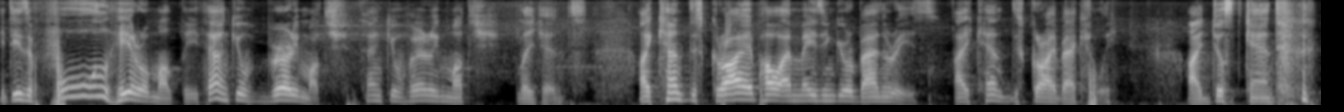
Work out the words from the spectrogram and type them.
it is a full hero multi. Thank you very much. Thank you very much, legends. I can't describe how amazing your banner is. I can't describe actually. I just can't.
